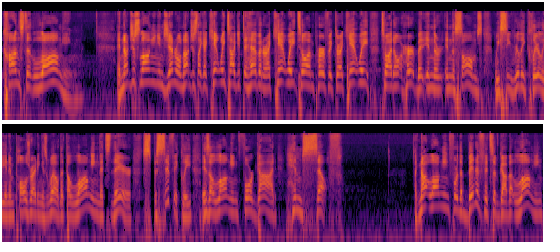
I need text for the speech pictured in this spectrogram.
constant longing. And not just longing in general, not just like I can't wait till I get to heaven or I can't wait till I'm perfect or I can't wait till I don't hurt, but in the in the Psalms we see really clearly and in Paul's writing as well that the longing that's there specifically is a longing for God himself. Like not longing for the benefits of God, but longing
